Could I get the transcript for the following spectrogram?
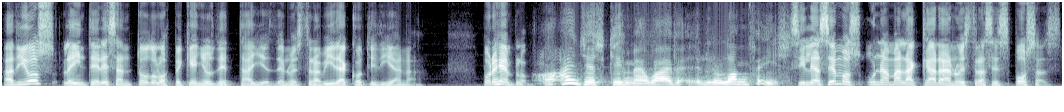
A Dios le interesan todos los pequeños detalles de nuestra vida cotidiana. Por ejemplo, si le hacemos una mala cara a nuestras esposas,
